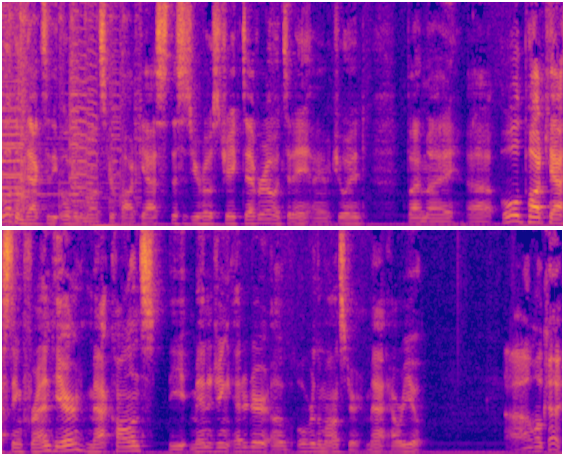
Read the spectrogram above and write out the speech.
Welcome back to the Over the Monster podcast. This is your host, Jake Devereaux, and today I am joined by my uh, old podcasting friend here, Matt Collins, the managing editor of Over the Monster. Matt, how are you? I'm okay.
